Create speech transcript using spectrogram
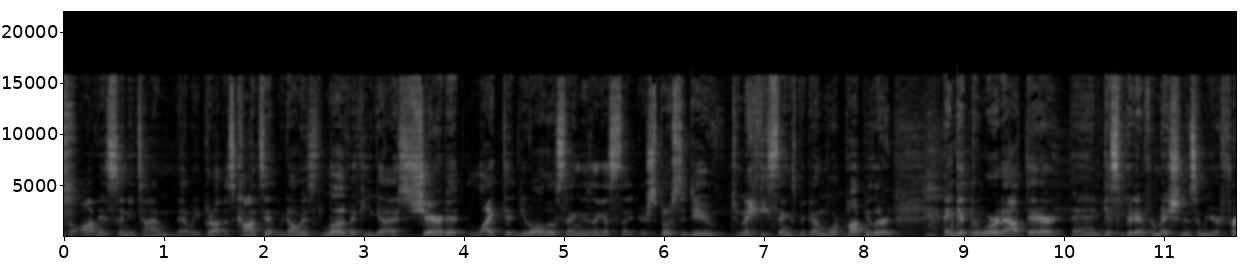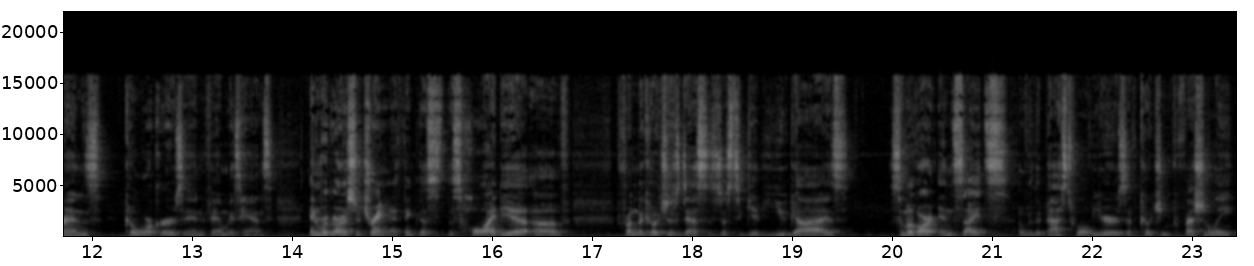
So, obviously, anytime that we put out this content, we'd always love if you guys shared it, liked it, do all those things, I guess, that you're supposed to do to make these things become more popular and get the word out there and get some good information in some of your friends, coworkers, and family's hands in regards to training. I think this, this whole idea of from the coach's desk is just to give you guys some of our insights over the past 12 years of coaching professionally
